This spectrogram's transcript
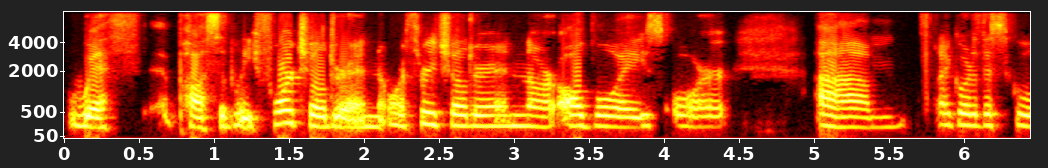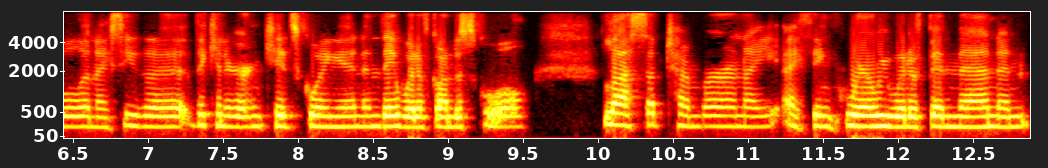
with possibly four children or three children or all boys or um, I go to the school and I see the the kindergarten kids going in and they would have gone to school last September and I, I think where we would have been then and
